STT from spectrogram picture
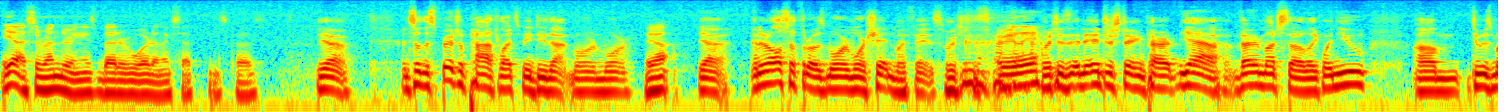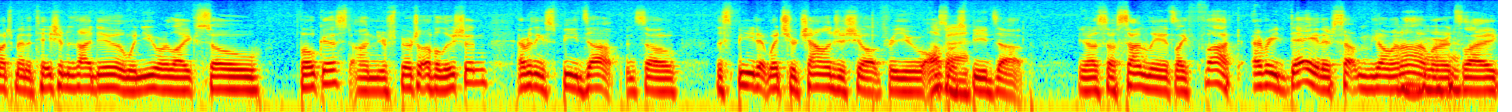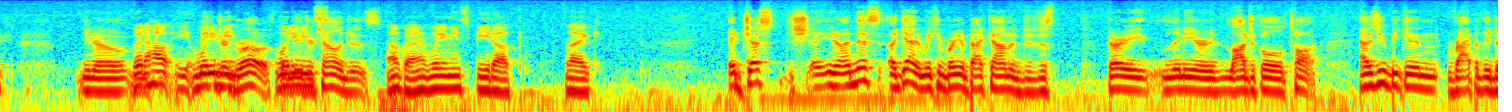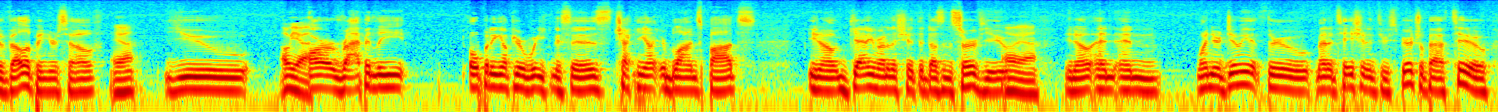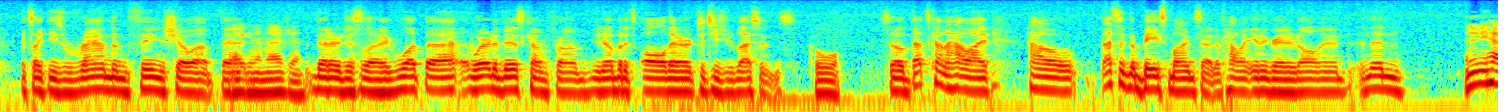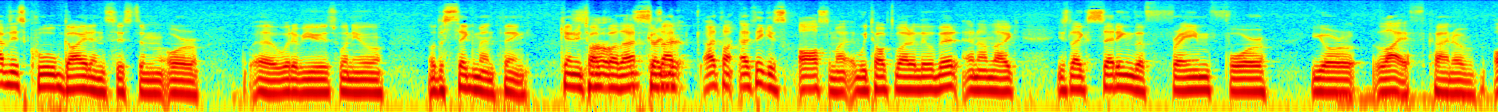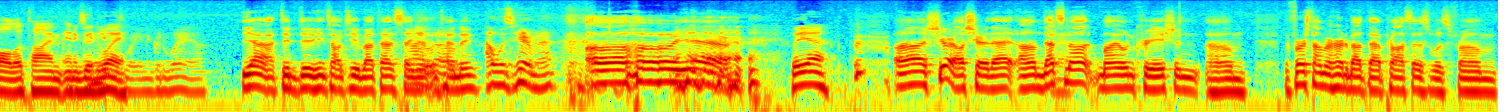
yeah, surrendering is better word than acceptance cuz Yeah. And so the spiritual path lets me do that more and more. yeah. Yeah. And it also throws more and more shit in my face, which is Really? which is an interesting part. Yeah, very much so. Like when you um, do as much meditation as I do, and when you are like so focused on your spiritual evolution, everything speeds up, and so the speed at which your challenges show up for you also Okay. speeds up. You know, so suddenly it's like fuck. Every day there's something going on where it's like, you know, But how what do you major mean growth, what do you major mean challenges. Okay. What do you mean speed up? Like it just you know and this again we can bring it back down into just very linear logical talk as you begin rapidly developing yourself yeah. you Oh yeah. are rapidly opening up your weaknesses checking out your blind spots you know getting rid of the shit that doesn't serve you oh yeah. You know and and when you're doing it through meditation and through spiritual path too it's like these random things show up that I can imagine. that are just like what the where did this come from you know but it's all there to teach you lessons Cool. so that's kind of how I how that's like the base mindset of how I integrate it all in and then And then you have this cool guidance system or uh, whatever you use when you or the segment thing. Can you talk about that? Because I I thought I think it's awesome. I, we talked about it a little bit, and I'm like, it's like setting the frame for your life, kind of all the time in a good way. In a good way, yeah. yeah did, did he talk to you about that segment I, uh, intending I was here, man. oh yeah But yeah, uh sure I'll share that um that's Yeah. not my own creation um the first time I heard about that process was from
